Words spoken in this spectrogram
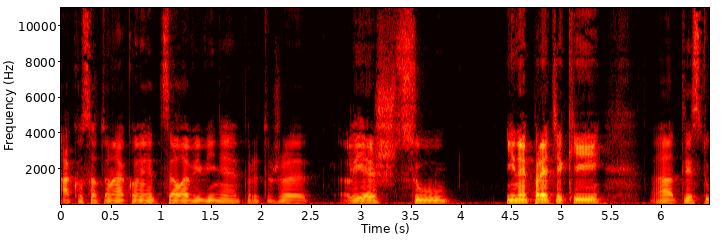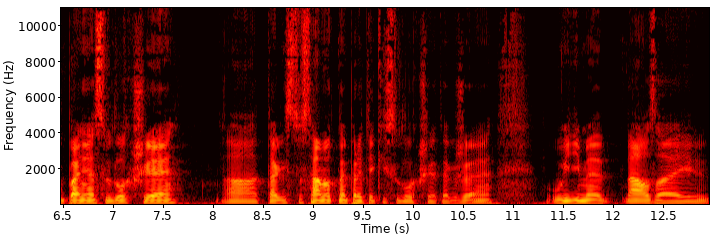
ako sa to nakoniec celé vyvinie, pretože Liež sú iné preteky, a tie stúpania sú dlhšie, a takisto samotné preteky sú dlhšie, takže uvidíme naozaj,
